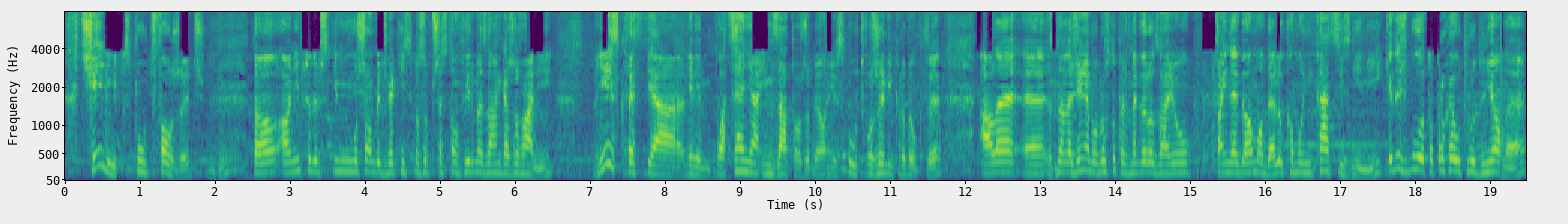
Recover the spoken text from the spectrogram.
chcieli współtworzyć, to oni przede wszystkim muszą być w jakiś sposób przez tą firmę zaangażowani. To nie jest kwestia, nie wiem, płacenia im za to, żeby oni współtworzyli produkty, ale e, znalezienia po prostu pewnego rodzaju fajnego modelu komunikacji z nimi. Kiedyś było to trochę utrudnione,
